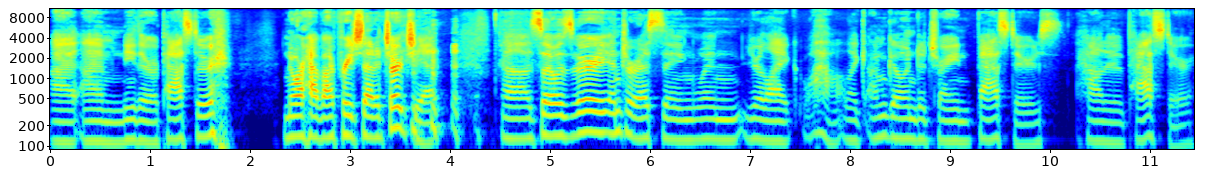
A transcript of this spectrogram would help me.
I, I'm neither a pastor nor have I preached at a church yet. uh, so it was very interesting when you're like, wow, like I'm going to train pastors how to pastor,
